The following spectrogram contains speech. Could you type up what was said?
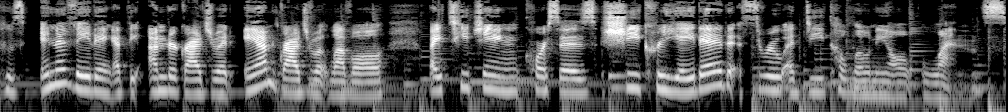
who's innovating at the undergraduate and graduate level by teaching courses she created through a decolonial lens.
